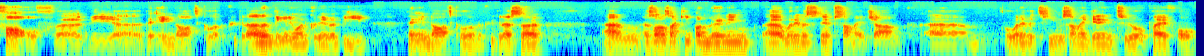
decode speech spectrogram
far off uh, the uh, the end article of a cricketer. I don't think anyone could ever be the end article of a cricketer. So, um, as long as I keep on learning, uh, whatever steps I may jump, um, or whatever teams I may get into or play for,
